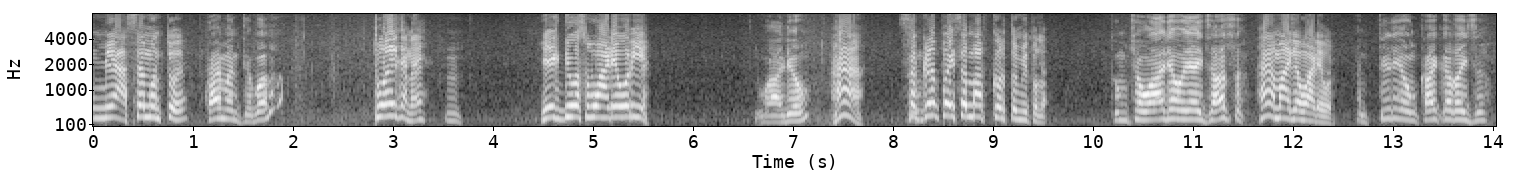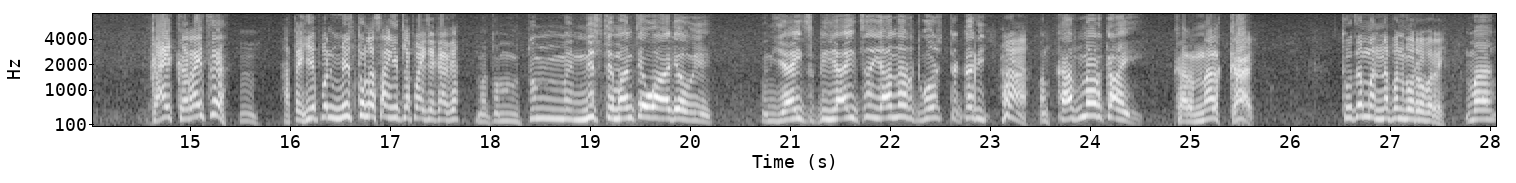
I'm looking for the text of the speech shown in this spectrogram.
मी असं म्हणतोय काय म्हणते बोला. तो आहे का नाही. एक दिवस वाड्यावर ये. वाड्याव हा सगळं पैसा माफ करतो मी तुला. तुमच्या वाड्यावर यायचं असं? हा माझ्या वाड्यावर. आणि तिथे येऊन काय करायचं? काय करायचं? हम्म. आता हे पण मीच तुला सांगितलं पाहिजे का ग? मग तुम तुम्ही नुसते म्हणते वाड्यावर ये पण यायचं यायचं येणार गोष्ट करी हा. आणि करणार काय? करणार काय? तुझं म्हणणं पण बरोबर आहे. मग?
